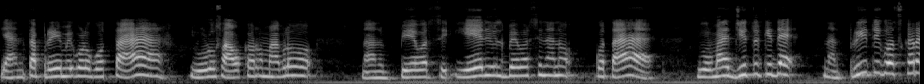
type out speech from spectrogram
ಎಂತ ಪ್ರೇಮಿಗಳು ಗೊತ್ತಾ? ಇವಳು ಸಾವುಕಾರ ಮಗಳು. ನಾನು ಬೇವರ್ಸಿ ಏನು ಇಲ್ಲ ಬೇವರ್ಸಿ ನಾನು, ಗೊತ್ತಾ? ಇವಳ ಮನೆ ಜೀತಕ್ಕಿದ್ದೆ. ನನ್ನ ಪ್ರೀತಿಗೋಸ್ಕರ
